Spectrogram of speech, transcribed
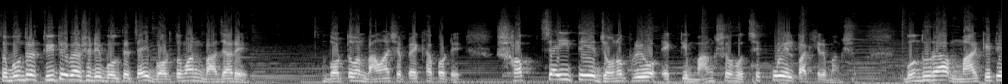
তো বন্ধুরা, তৃতীয় ব্যবসাটি বলতে চাই, বর্তমান বাজারে, বর্তমান বাংলাদেশের প্রেক্ষাপটে সবচাইতে জনপ্রিয় একটি মাংস হচ্ছে কোয়েল পাখির মাংস। বন্ধুরা, মার্কেটে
